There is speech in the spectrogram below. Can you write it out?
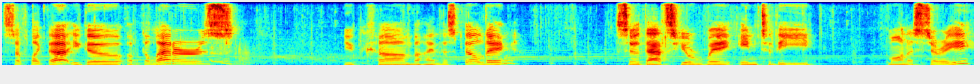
stuff like that. You go up the ladders. You come behind this building. So that's your way into the monastery.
